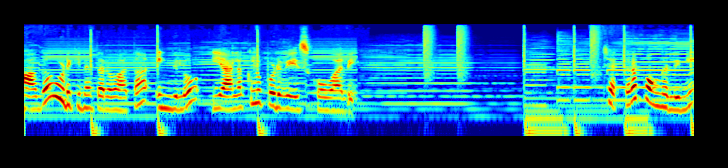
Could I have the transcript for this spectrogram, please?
బాగా ఉడికిన తర్వాత ఇందులో యాలకుల పొడి వేసుకోవాలి. చక్కెర పొంగలిని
